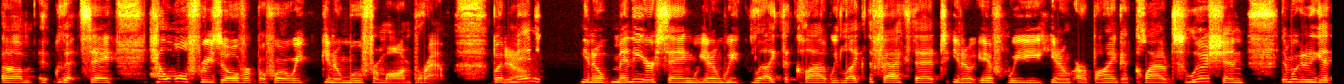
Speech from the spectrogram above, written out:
um, that say hell will freeze over before we you know move from on prem, but yeah. many you know, many are saying, you know, we like the cloud. We like the fact that, you know, if we, you know, are buying a cloud solution, then we're going to get,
